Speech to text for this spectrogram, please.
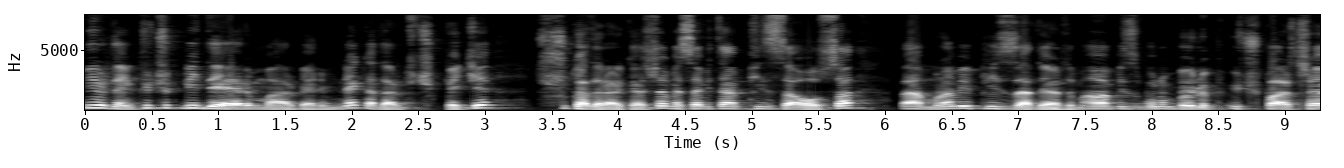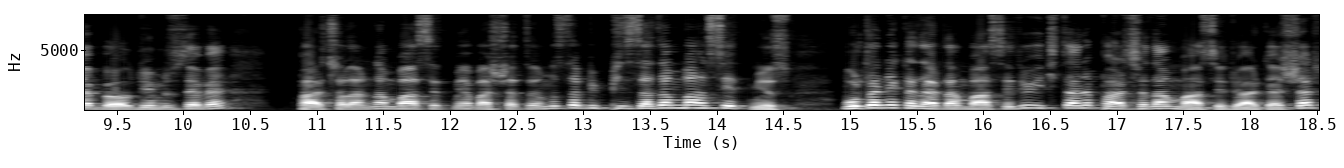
Birden küçük bir değerim var benim. Ne kadar küçük peki? Şu kadar arkadaşlar. Mesela bir tane pizza olsa ben buna bir pizza derdim. Ama biz bunu bölüp 3 parçaya böldüğümüzde ve parçalarından bahsetmeye başladığımızda bir pizzadan bahsetmiyoruz. Burada ne kadardan bahsediyor? İki tane parçadan bahsediyor arkadaşlar.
